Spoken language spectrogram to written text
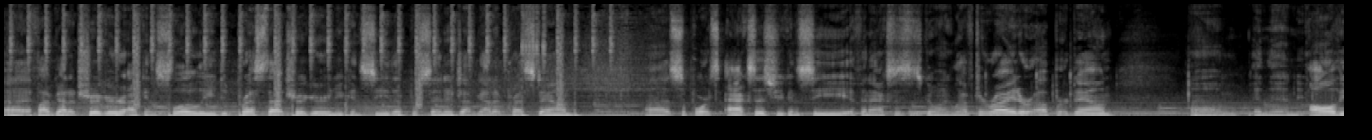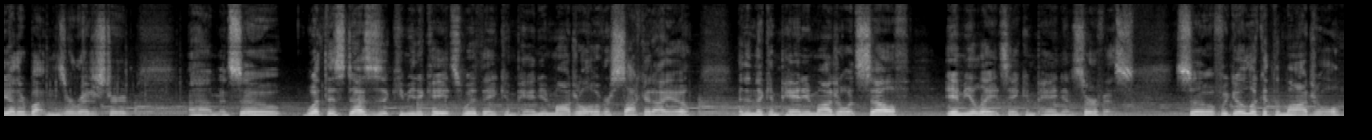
Uh, if I've got a trigger, I can slowly depress that trigger and you can see the percentage I've got it pressed down. Uh, it supports axis. You can see if an axis is going left or right or up or down. Um, and then all of the other buttons are registered. Um, and so what this does is it communicates with a companion module over socket IO, and then the companion module itself emulates a companion surface. So if we go look at the module,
